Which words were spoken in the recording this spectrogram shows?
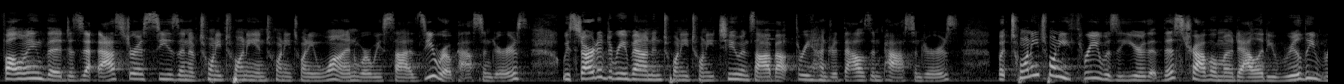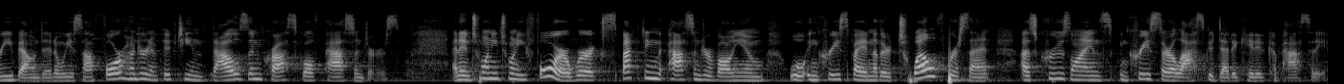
Following the disastrous season of 2020 and 2021, where we saw zero passengers, we started to rebound in 2022 and saw about 300,000 passengers. But 2023 was a year that this travel modality really rebounded, and we saw 415,000 cross Gulf passengers. And in 2024, we're expecting the passenger volume will increase by another 12% as cruise lines increase their Alaska dedicated capacity.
